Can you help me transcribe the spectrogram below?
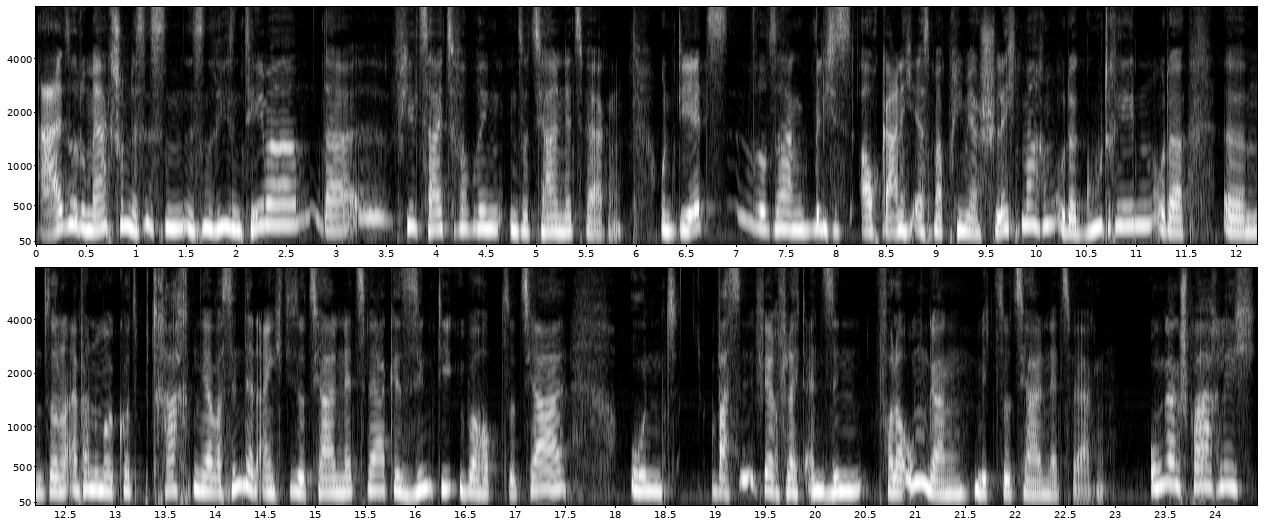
Also, du merkst schon, das ist ein, ist ein Riesenthema, da äh, viel Zeit zu verbringen in sozialen Netzwerken. Und jetzt sozusagen will ich es auch gar nicht erstmal primär schlecht machen oder gut reden oder, ähm, sondern einfach nur mal kurz betrachten, ja, was sind denn eigentlich die sozialen Netzwerke? Sind die überhaupt sozial? Und was wäre vielleicht ein sinnvoller Umgang mit sozialen Netzwerken? Umgangssprachlich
